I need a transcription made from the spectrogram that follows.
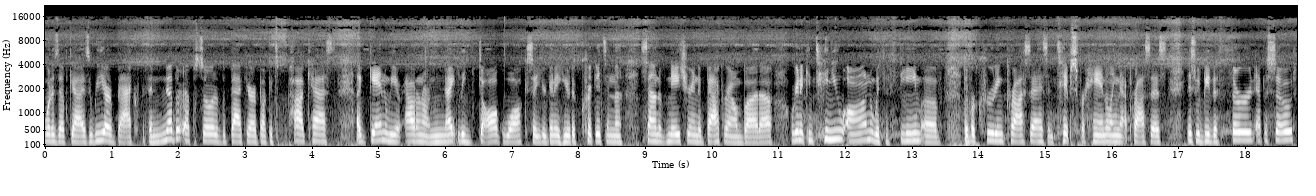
What is up, guys? We are back with another episode of the Backyard Buckets podcast. Again, we are out on our nightly dog walk, so you're going to hear the crickets and the sound of nature in the background. But uh, we're going to continue on with the theme of the recruiting process and tips for handling that process. This would be the third episode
